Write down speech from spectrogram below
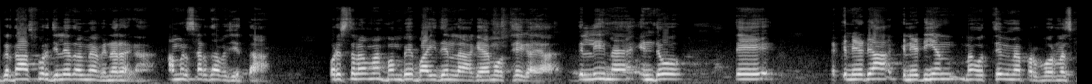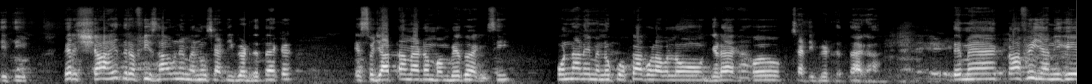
ਗੁਰਦਾਸਪੁਰ ਜ਼ਿਲ੍ਹੇ ਦਾ ਮੈਂ ਵਿਨਰ ਹੈਗਾ, ਅੰਮ੍ਰਿਤਸਰ ਦਾ ਵਿਜੇਤਾ। ਔਰ ਇਸ ਤਰ੍ਹਾਂ ਮੈਂ ਬੰਬੇ 22 ਦਿਨ ਲਾ ਗਿਆ, ਮੈਂ ਉੱਥੇ ਗਿਆ। ਦਿੱਲੀ ਮੈਂ ਇੰਡੋ ਤੇ ਕੈਨੇਡਾ, ਕੈਨੇਡੀਅਨ ਮੈਂ ਉੱਥੇ ਵੀ ਮੈਂ ਪਰਫਾਰਮੈਂਸ ਕੀਤੀ। ਫਿਰ ਸ਼ਾਹਿਦ ਰਫੀ ਸਾਹਿਬ ਨੇ ਮੈਨੂੰ ਸਰਟੀਫਿਕੇਟ ਦਿੱਤਾ ਇੱਕ, ਇਹ ਸੁਜਾਤਾ ਮੈਡਮ ਬੰਬੇ ਤੋਂ ਹੈਗੀ ਸੀ। ਉਹਨਾਂ ਨੇ ਮੈਨੂੰ ਕੋਕਾ ਕੋਲਾ ਵੱਲੋਂ ਜਿਹੜਾ ਹੈਗਾ ਉਹ ਸਰਟੀਫਿਕੇਟ ਦਿੱਤਾ ਹੈਗਾ। ਤੇ ਮੈਂ ਕਾਫੀ ਯਾਨੀ ਕਿ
